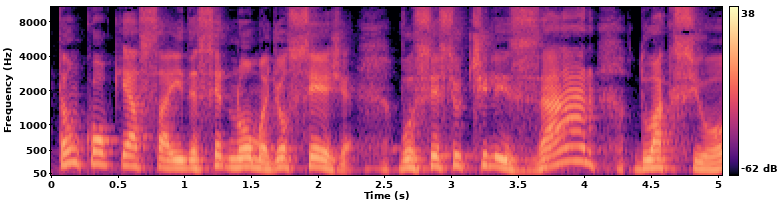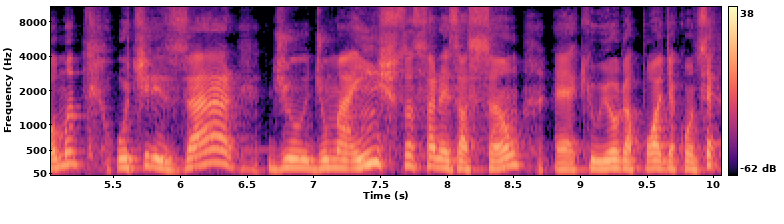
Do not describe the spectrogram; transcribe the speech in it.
Então, qual que é a saída? É ser nômade, ou seja, você se utilizar do axioma, utilizar de, de uma institucionalização é, que o yoga pode acontecer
